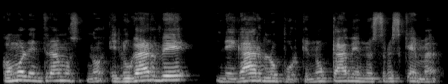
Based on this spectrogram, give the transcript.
¿Cómo le entramos, no? En lugar de negarlo porque no cabe en nuestro esquema,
